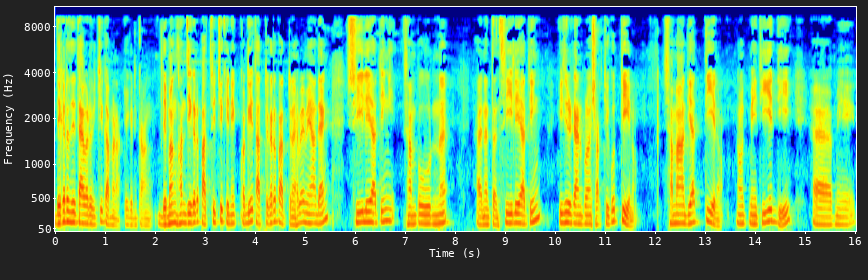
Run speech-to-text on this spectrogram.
දෙකට දෙතාවට වෙච්ච ගමනක්. ඒක නිකන් දෙමන් හන්දියකට පත් වෙච්ච කෙනෙක් වගේ තත්වයකටපත් වෙනවා. හැබැයි මෙයා දැන් සීලයේ අතින් සම්පූර්ණ නැත්නම් සීලයේ අතින් ඉදිරියට යන්න පුළුවන් ශක්තියකුත් තියෙනවා. සමාධියක් තියෙනවා. නමුත් මේ තියෙද්දී මේ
